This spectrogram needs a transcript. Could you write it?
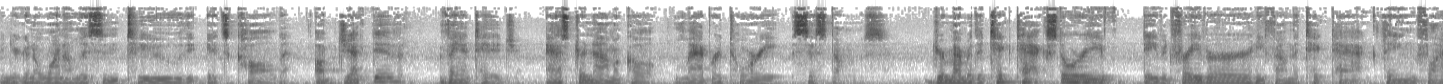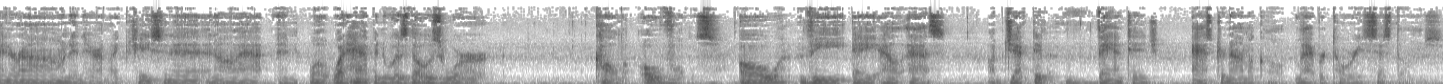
And you're going to want to listen to, the, it's called Objective Vantage Astronomical Laboratory Systems. Do you remember the Tic Tac story David Fravor, he found the Tic Tac thing flying around, and they're like chasing it and all that. And well, what happened was those were called ovals. O V A L S, Objective Vantage Astronomical Laboratory Systems.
